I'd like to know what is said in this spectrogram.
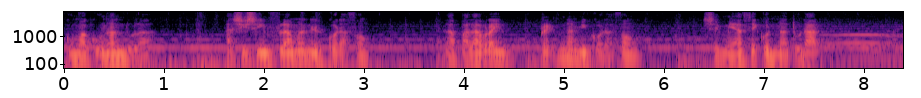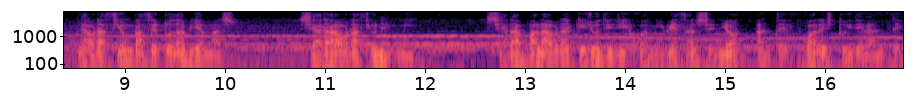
como acunándola, así se inflama en el corazón. La palabra impregna mi corazón, se me hace con natural. La oración va a hacer todavía más, se hará oración en mí se hará palabra que yo dirijo a mi vez al Señor ante el cual estoy delante.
